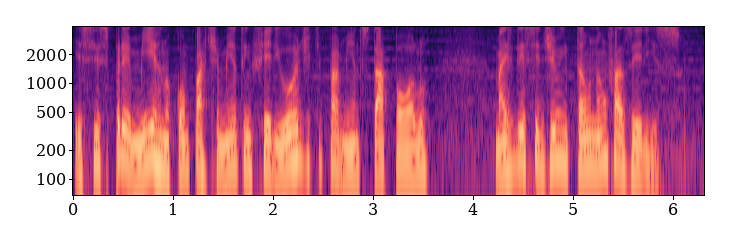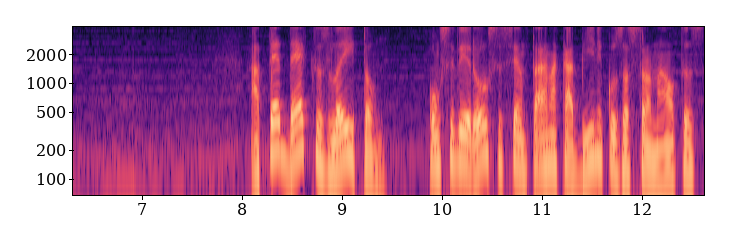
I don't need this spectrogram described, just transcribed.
e se espremer no compartimento inferior de equipamentos da Apollo, mas decidiu então não fazer isso. Até Dex Layton considerou se sentar na cabine com os astronautas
